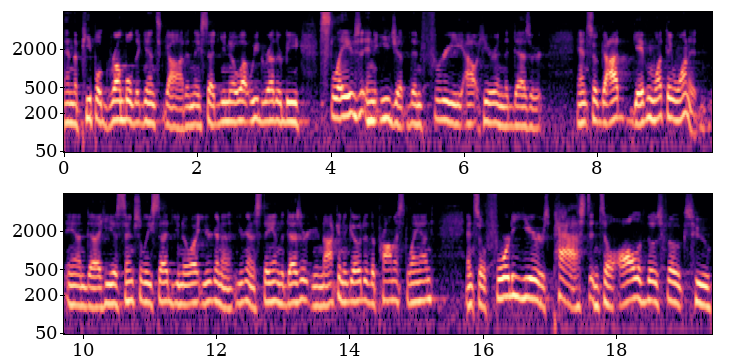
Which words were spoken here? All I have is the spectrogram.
And the people grumbled against God. And they said, You know what? We'd rather be slaves in Egypt than free out here in the desert. And so God gave them what they wanted. And uh, he essentially said, you know what, you're going you're going to stay in the desert. You're not going to go to the promised land. And so 40 years passed until all of those folks who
